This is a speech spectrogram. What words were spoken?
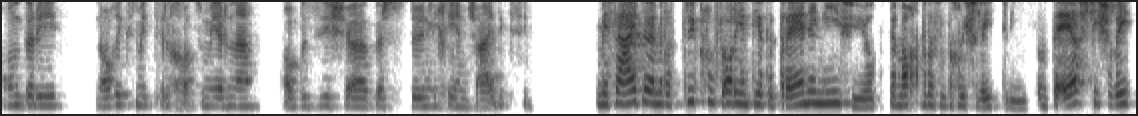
andere Nahrungsmittel kann zu mir nehmen. Aber es war eine persönliche Entscheidung. Gewesen. Wir sagen, wenn man das zyklusorientierte Training einführt, dann macht man das so ein bisschen schrittweise. Und der erste Schritt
